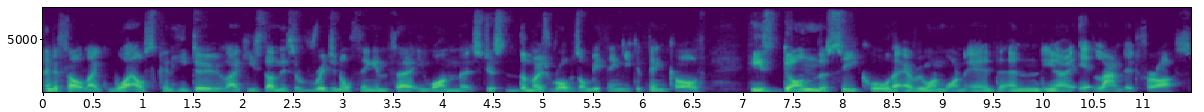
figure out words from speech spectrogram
kind of felt like what else can he do? Like he's done this original thing in 31 that's just the most Rob Zombie thing you could think of. He's done the sequel that everyone wanted, and you know it landed for us.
